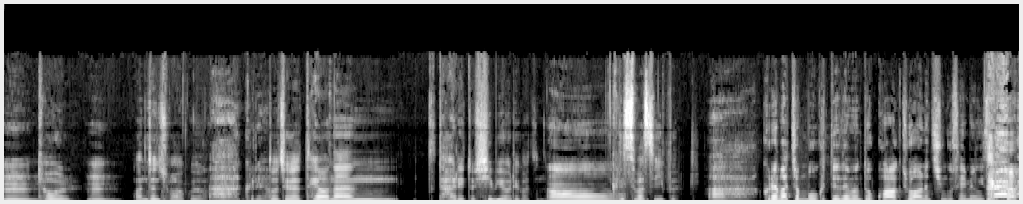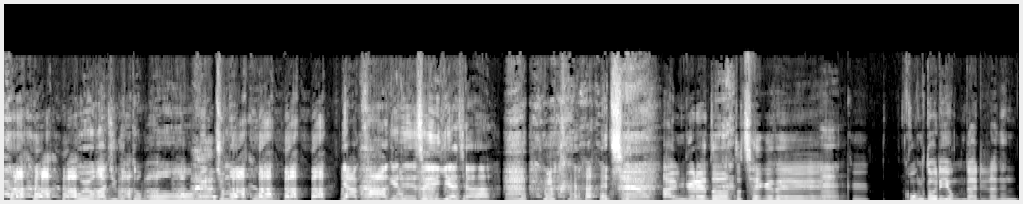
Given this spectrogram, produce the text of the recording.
음. 겨울 음. 완전 좋아하고요. 아, 그래요? 또 제가 태어난 달이 또 12월이거든요. 어. 크리스마스 이브. 아, 그래봤자 뭐 그때 되면 또 과학 좋아하는 친구 세명 있어. 모여가지고 또 뭐 맥주 먹고. 야, 과학에 대해서 얘기하자. 안 그래도 또 최근에 네. 그 공돌이 용달이라는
